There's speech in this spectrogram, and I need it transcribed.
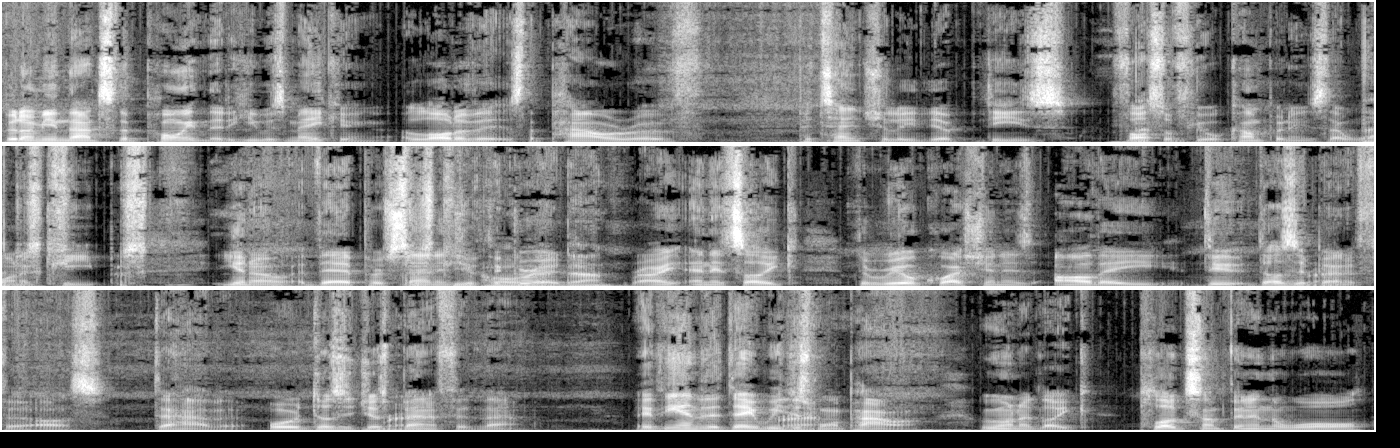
But I mean, that's the point that he was making. A lot of it is the power of potentially the, these fossil fuel companies that want to just keep, you know, their percentage of the grid, right? And it's like the real question is: Are they? Do does it benefit us to have it, or does it just benefit them? At the end of the day, we just want power. We want to like plug something in the wall,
